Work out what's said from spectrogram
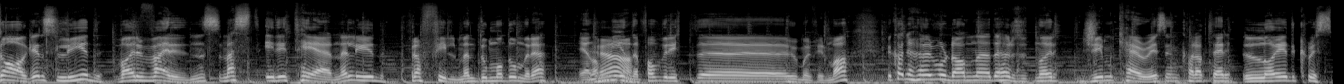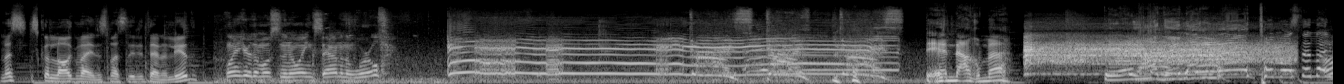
Dagens lyd var verdens mest irriterende lyd fra filmen Dum og dummere. En av Ja. mine favoritt-humorfilmer. Vi kan jo høre hvordan eh, det høres ut når Jim Carrey sin karakter Lloyd Christmas skal lage verdens mest irriterende lyd. Want to hear the most annoying sound in the world? Det er nærme. Det er nærme. Thomas, det er nærme!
